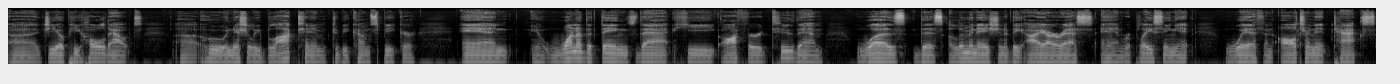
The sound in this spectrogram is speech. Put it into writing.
uh, GOP holdouts uh, who initially blocked him to become Speaker. And you know, one of the things that he offered to them was this elimination of the IRS and replacing it with an alternate tax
